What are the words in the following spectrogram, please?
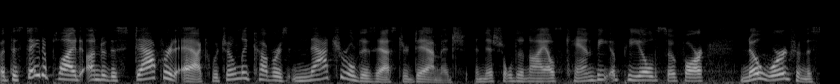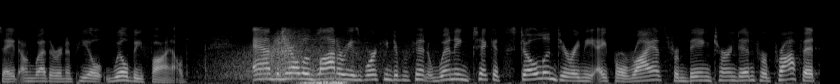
But the state applied under the Stafford Act, which only covers natural disaster damage. Initial denials can be appealed. So far, no word from the state on whether an appeal will be filed. And the Maryland Lottery is working to prevent winning tickets stolen during the April riots from being turned in for profit.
